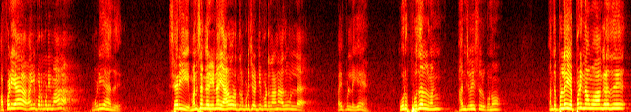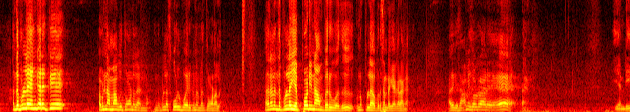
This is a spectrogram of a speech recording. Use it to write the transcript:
அப்படியா? வாங்கி போட முடியுமா? முடியாது. சரி மனுஷங்கரின்னா யாரோ ஒருத்தனை பிடிச்சி வெட்டி போடலான்னா அதுவும் இல்லை. வாய்ப்பு இல்லையே. ஒரு புதல்வன் அஞ்சு வயசு இருக்கணும். அந்த பிள்ளை எப்படி நாம் வாங்குறது? அந்த பிள்ளை எங்கே இருக்குது அப்படின்னு அம்மாவுக்கு தோணலை இன்னும். அந்த பிள்ளை ஸ்கூல் போயிருக்குன்னு இன்னும் தோணலை. அதனால் இந்த பிள்ளை எப்படி நாம் பெறுவது? இன்னும் பிள்ளை புருஷன்ட்ட கேட்குறாங்க அதுக்கு சாமி சொல்கிறாரு ஏண்டி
